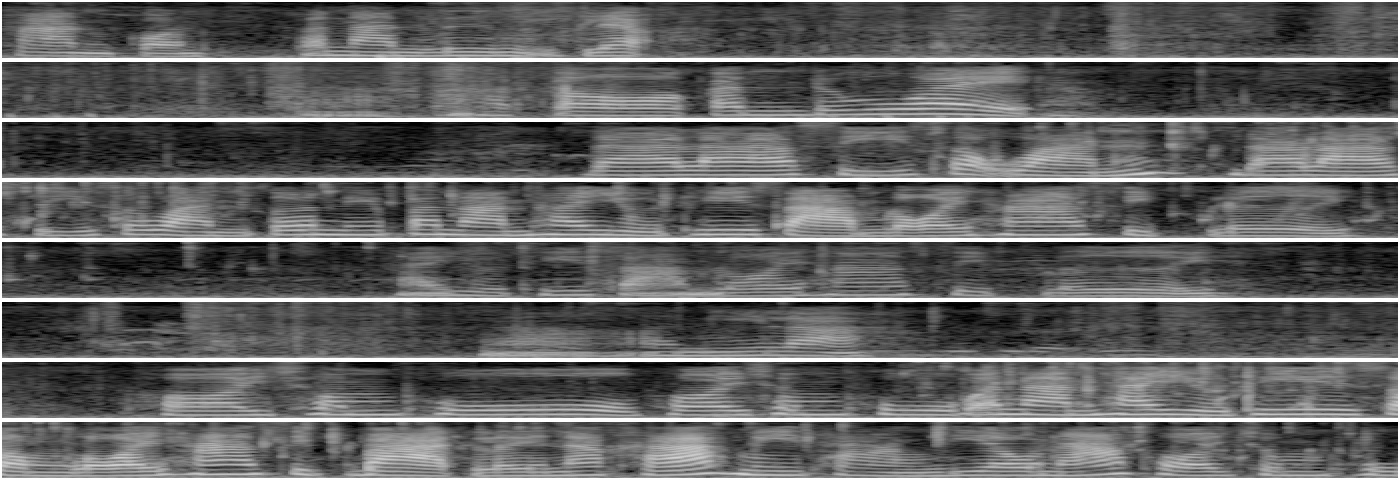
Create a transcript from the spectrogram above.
ผ่านก่อนป้านานลืมอีกแล้วมาต่อกันด้วย ดาราสีสวรรค์ ดาราสีสวรรค์ต้นนี้ป้านานให้อยู่ที่สามร้อยห้าสิบเลย ให้อยู่ที่สามร้อยห้าสิบเลยอ่าอันนี้ล่ะพลอยชมพูพลอยชมพูป้านันให้อยู่ที่สองร้อยห้าสิบบาทเลยนะคะ มีถางเดียวนะพลอยชมพู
